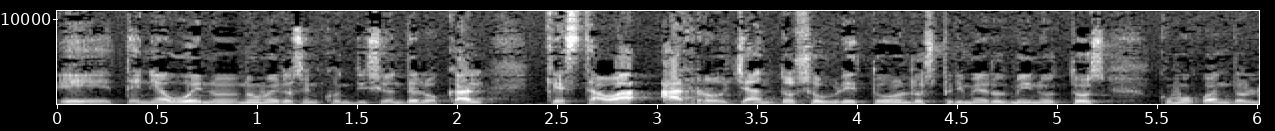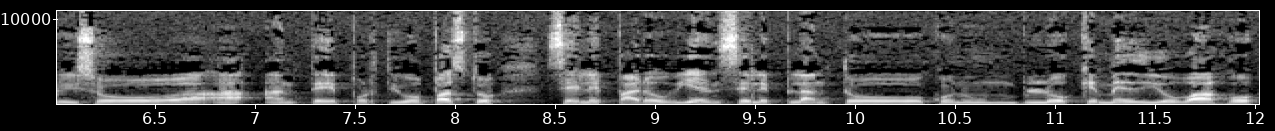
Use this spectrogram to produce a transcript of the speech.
eh, tenía buenos números en condición de local, que estaba arrollando sobre todo en los primeros minutos, como cuando lo hizo ante Deportivo Pasto, se le paró bien, se le plantó con un bloque medio bajo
